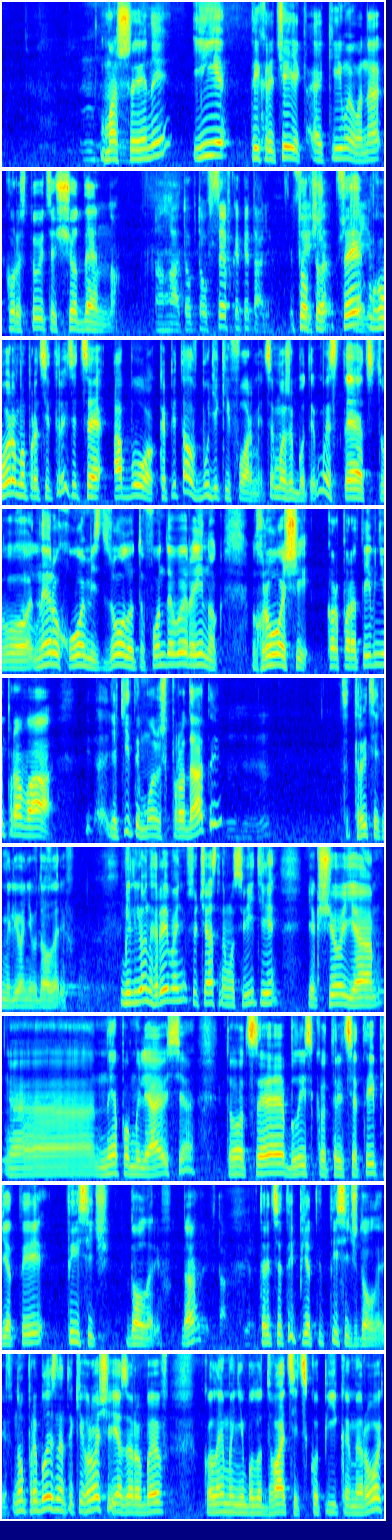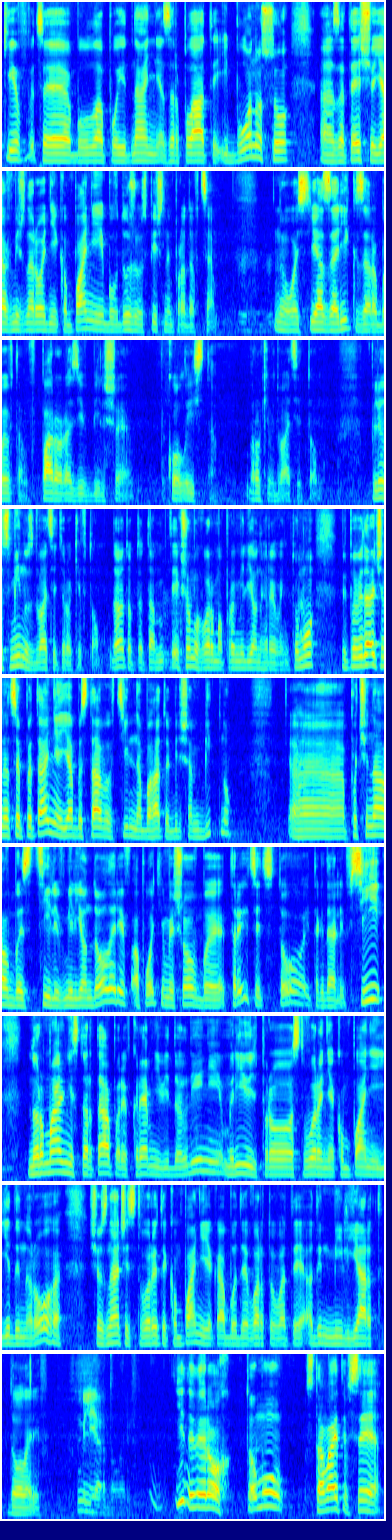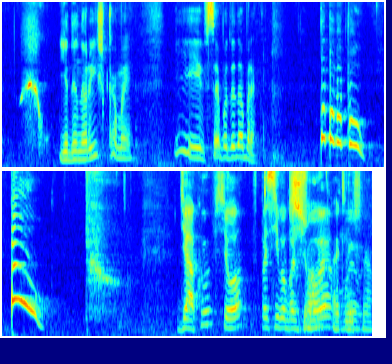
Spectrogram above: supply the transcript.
машини і тих речей, якими вона користується щоденно. Ага, тобто все в капіталі. Це Тобто, що? це Що ми говоримо про ці 30, це або капітал в будь-якій формі. Це може бути мистецтво, нерухомість, золото, фондовий ринок, гроші, корпоративні права, які ти можеш продати. Це 30 мільйонів доларів. Мільйон гривень в сучасному світі, якщо я е, не помиляюся, то це близько 35 тисяч доларів. Да? 35 тисяч доларів. Ну, приблизно такі гроші я заробив, коли мені було 20 з копійками років. Це було поєднання зарплати і бонусу е, за те, що я в міжнародній компанії був дуже успішним продавцем. Ну, ось я за рік заробив там в пару разів більше колись там, років 20 тому. Плюс-мінус 20 років тому. Да? Тобто, там, якщо ми говоримо про мільйон гривень. Тому, відповідаючи на це питання, я би ставив ціль набагато більш амбітну. Е, починав би з цілі в мільйон доларів, а потім йшов би 30, 100 і так далі. Всі нормальні стартапери в Кремнівій долині мріють про створення компанії єдинорога, що значить створити компанію, яка буде вартувати 1 мільярд доларів. Мільярд доларів. Єдинорог. Тому ставайте все єдиноріжками, і все буде добре. Пу-пу-пу-пу! Дякую, все. Спасибо большое. Все, отлично.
